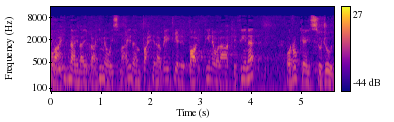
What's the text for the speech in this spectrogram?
وَاحِدْنَا إِلَى إِبْرَاهِيمَ وَإِسْمَعِيلَ أَنْ طَحِرَ بَيْتِيَ لِلطَّائِفِينَ وَالْعَاكِفِينَ وَالرُّكَّعِ السُّجُودِ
